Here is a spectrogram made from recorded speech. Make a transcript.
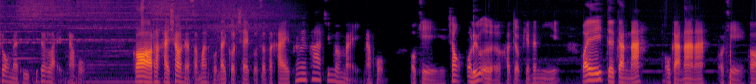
ช่วงนาทีที่เท่าไหร่นะครับผม ก็ถ้าใครชอบเนี่ยสามารถกดไลค์กดแชร์กดซับสไครป์เพื่อไม่พลาดคลิปใหม่ๆนะครับผม โอเค ช่องโอลิเวอร์ขอจบเพียงเท่านี้ ไว้เจอกันนะ โอกาสหน้านะ โอเค ก็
